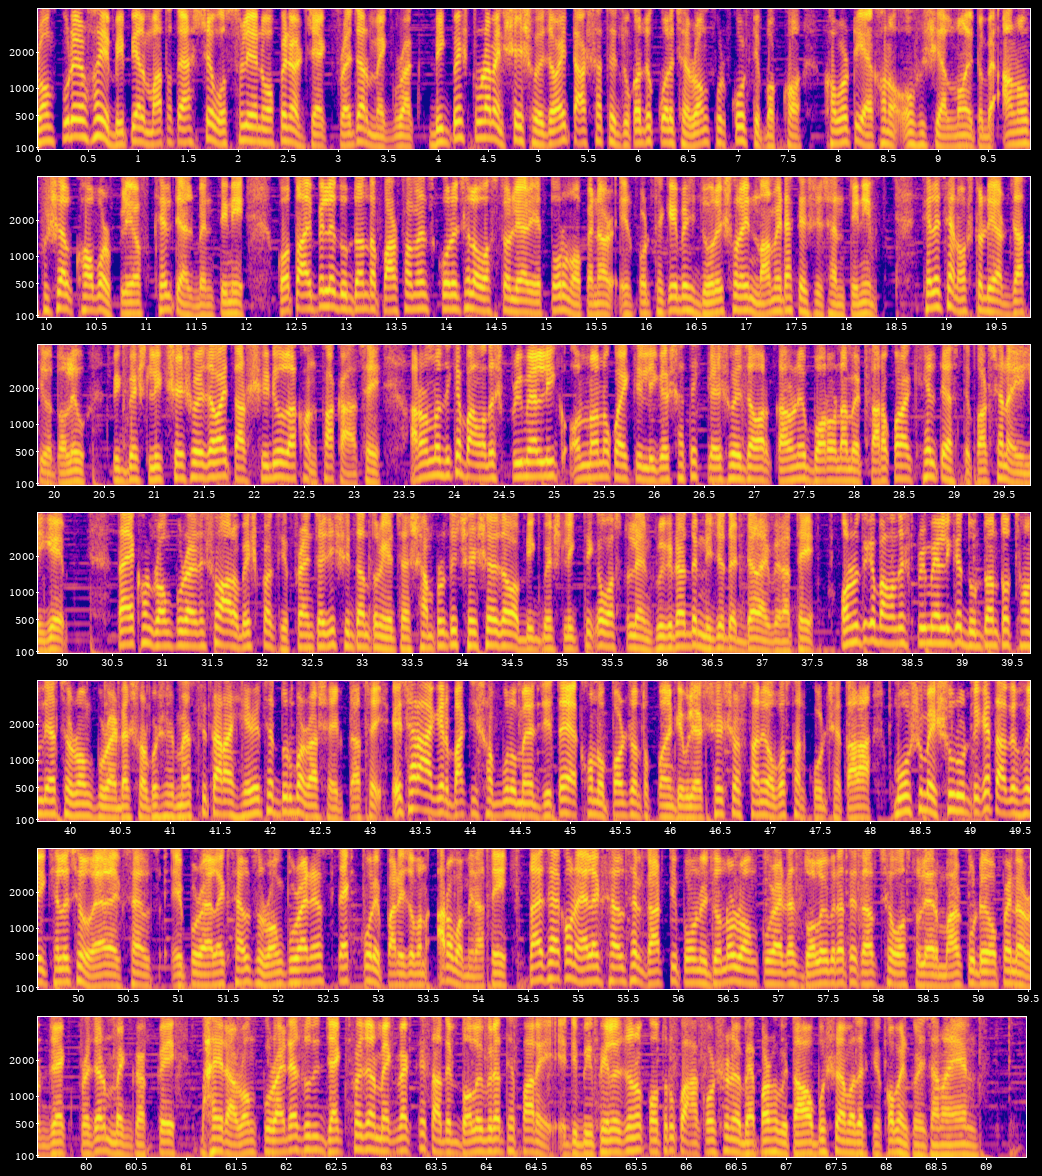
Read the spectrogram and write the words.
রংপুরের হয়ে বিপিএল মাথাতে আসছে Australian opener Jake Fraser McGurk Big Bash tournament শেষ হয়ে যাওয়ায় তার সাথে যোগাযোগ করেছে রংপুর কর্তৃপক্ষ। খবরটি এখনও অফিসিয়াল নয়, তবে আনঅফিসিয়াল খবর প্লে অফ খেলতে আসবেন তিনি। গত আইপিএলে দুর্দান্ত পারফরমেন্স করেছিল অস্ট্রেলিয়ার এই তরুণ ওপেনার। এরপর থেকে বেশ জোরে সোরে নামে ডাকে এসেছেন তিনি। খেলেছেন অস্ট্রেলিয়ার জাতীয় দলেও। বিগ ব্যাশ লিগ শেষ হয়ে যাওয়ায় তার শিডিউল এখন ফাঁকা আছে। আর অন্যদিকে বাংলাদেশ প্রিমিয়ার লিগ অন্যান্য কয়েকটি লিগের সাথে ক্লেশ হয়ে যাওয়ার কারণে বড় নামের তারকারা খেলতে আসতে পারছে না এই লিগে। Así তাই এখন রংপুর রাইডার্স আরও বেশ কয়েকটি ফ্র্যাঞ্চাইজি সিদ্ধান্ত নিয়েছে। সাম্প্রতিক শেষ হয়ে যাওয়া বিগ ব্যাশ লিগ থেকে অস্ট্রেলিয়ান ক্রিকেটারদের নিজেদের ডেরায় বেড়াতে। অন্যদিকে বাংলাদেশ প্রিমিয়ার লিগে দুর্দান্ত ছন্দে আছে রংপুর রাইডার্স সর্বশেষ ম্যাচটি তারা হেরেছে দুর্বার রাজশাহীর কাছে। এছাড়া আগের বাকি সবগুলো ম্যাচ জিতে এখনও পর্যন্ত পয়েন্ট টেবিলের শীর্ষস্থানে অবস্থান করছে তারা। মৌসুমের শুরুর দিকে তাদের হয়ে খেলেছিল অ্যালেক্স হেলস এরপর অ্যালেক্স হেলস রংপুর রাইডার্স ত্যাগ করে পারে যেমন আরব আমিরাতে। তাই এখন অ্যালেক্স হেলসের ঘাটতি পূরণের জন্য রংপুর রাইডার্স দলে বেড়াতে যাচ্ছে অস্ট্রেলিয়ার মার্কুটে ওপেনার জ্যাক ফ্রেজার ম্যাকগ্রাককে ভাইরা রংপুর রাইডার্স যদি জ্যাক ফ্রেজার ম্যাকগ্রাককে তাদের দলে বেরাতে পারে, এটি বিপিএল এর জন্য কতটুকু আকর্ষণীয় ব্যাপার হবে তা অবশ্যই আমাদেরকে কমেন্ট করে জানায়েন।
